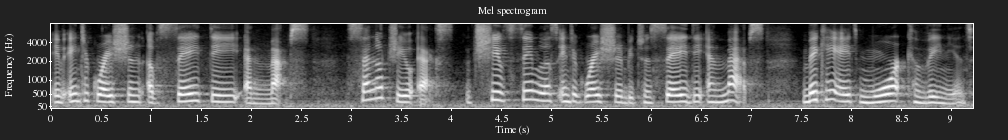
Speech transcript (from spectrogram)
in the integration of CAD and maps. SinoGeoX achieved seamless integration between CAD and maps, making it more convenient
